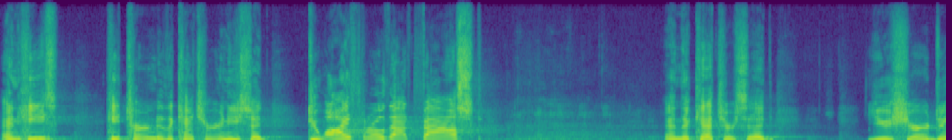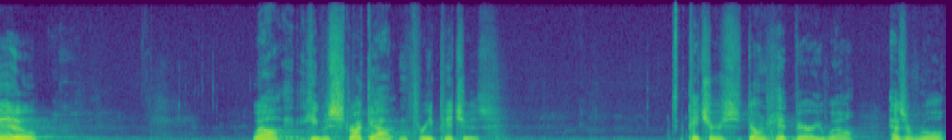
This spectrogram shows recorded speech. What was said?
and he's he turned to the catcher and he said, "Do I throw that fast?" And the catcher said, "You sure do." Well, he was struck out in three pitches. Pitchers don't hit very well as a rule.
